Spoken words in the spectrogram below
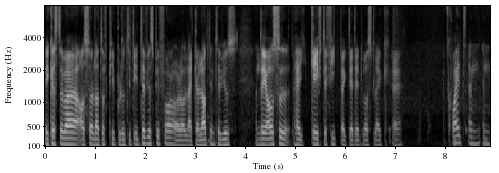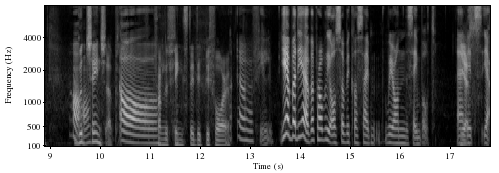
Because there were also a lot of people who did interviews before, or like a lot interviews, and they also like, gave the feedback that it was like uh, quite an, an good change up oh from the things they did before. Oh, Philip. Yeah, but yeah, but probably also because I'm we're on the same boat, and Yes. it's yeah,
